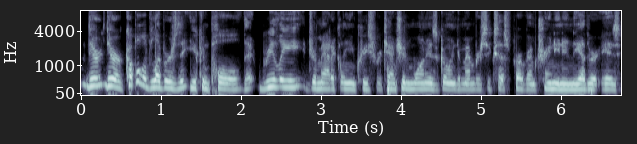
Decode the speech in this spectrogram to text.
there, there are a couple of levers that you can pull that really dramatically increase retention. One is going to member success program training, and the other is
